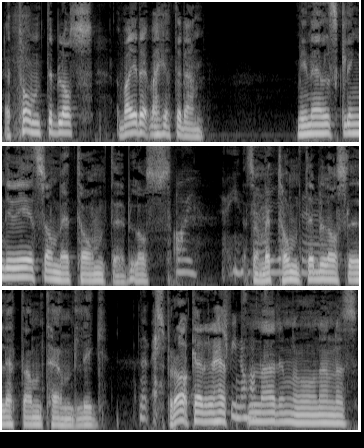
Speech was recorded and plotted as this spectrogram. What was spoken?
Ett tomtebloss, vad, är det, vad heter den? Min älskling, du är som ett tomtebloss. Oj. inte Som ett tomtebloss lättantändlig. Nej, men- Sprakar Kvinnohat. häpnad månadens...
